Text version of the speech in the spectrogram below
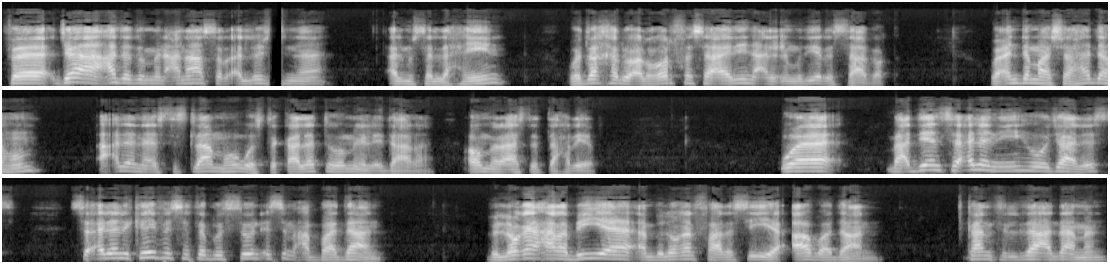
فجاء عدد من عناصر اللجنة المسلحين. ودخلوا الغرفة سائلين عن المدير السابق. وعندما شاهدهم أعلن استسلامه واستقالته من الإدارة أو من رئاسة التحرير. وبعدين سألني هو جالس سألني كيف ستبثون اسم عبادان؟ باللغة العربية أم باللغة الفارسية؟ آبادان كانت الإذاعة دائما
